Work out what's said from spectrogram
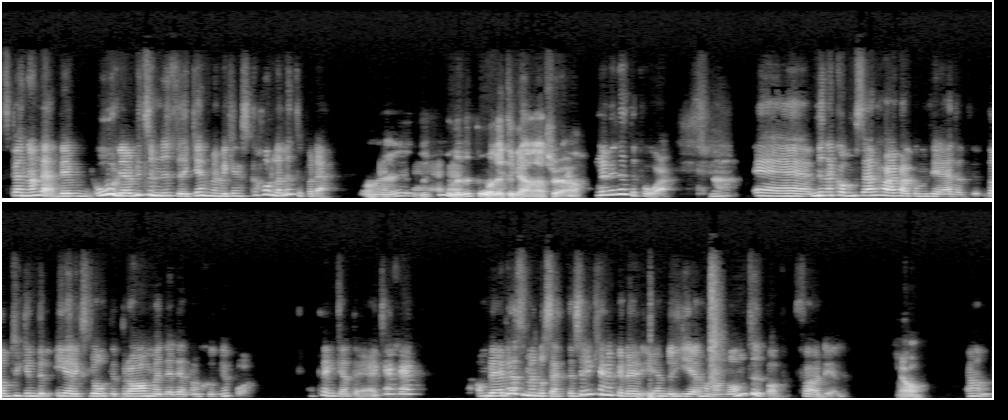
Spännande. Det, oh, jag blivit så nyfiken men vi kanske ska hålla lite på det. Ja, det håller vi på lite grann tror jag. Det håller vi lite på. Eh, mina kompisar har i alla fall kommenterat att de tycker inte Eriks låt är bra men det är den de sjunger på. Jag tänker att det är kanske, om det är det som ändå sätter sig kanske det ändå ger honom någon typ av fördel. Ja. ja.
